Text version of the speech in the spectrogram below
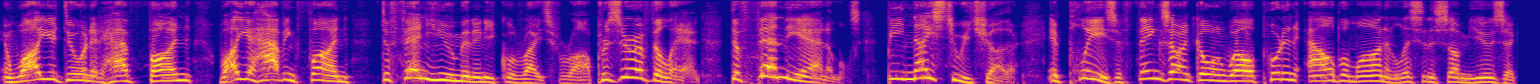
And while you're doing it, have fun. While you're having fun, defend human and equal rights for all. Preserve the land. Defend the animals. Be nice to each other. And please, if things aren't going well, put an album on and listen to some music.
